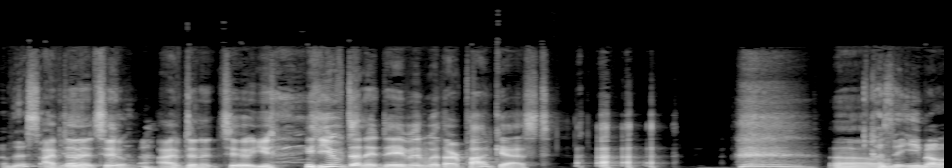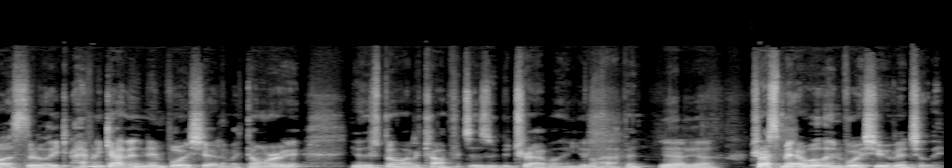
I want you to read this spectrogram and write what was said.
of this. I have done it. it too. I've done it too. You you've done it, David, with our podcast. Because um, they email us, they're like, "I haven't gotten an invoice yet." I'm like, "Don't worry. You know, there's been a lot of conferences. We've been traveling. It'll happen." Yeah, yeah. Trust me, I will invoice you eventually.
